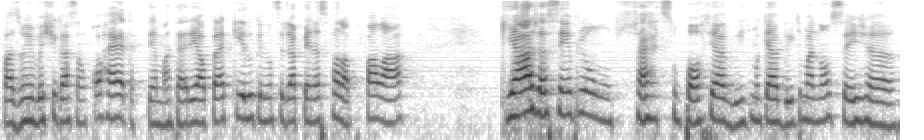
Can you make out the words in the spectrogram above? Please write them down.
fazer uma investigação correta, que tenha material para aquilo, que não seja apenas falar por falar. Que haja sempre um certo suporte à vítima, que a vítima não seja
